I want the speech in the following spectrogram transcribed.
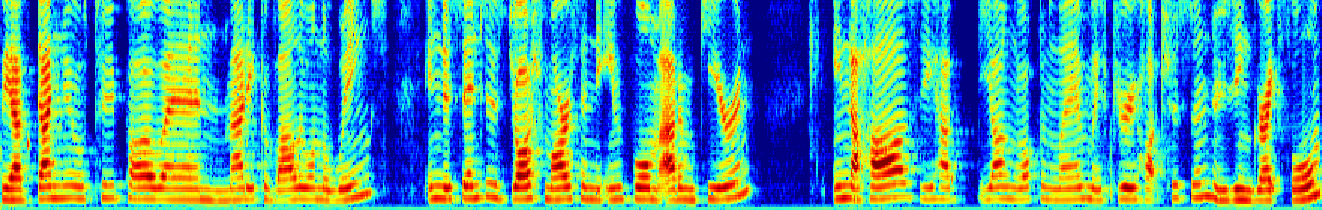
We have Daniel Tupou and Matty Cavallo on the wings. In the centres, Josh Morris and the inform Adam Keighran. In the halves, we have young Lachlan Lamb with Drew Hutchison, who's in great form.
